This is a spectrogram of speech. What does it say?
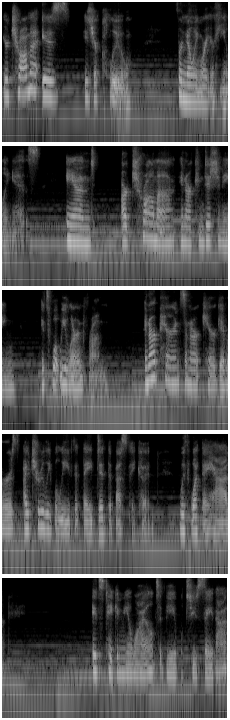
Your trauma is is your clue for knowing where your healing is. And our trauma and our conditioning, it's what we learn from. And our parents and our caregivers, I truly believe that they did the best they could with what they had. It's taken me a while to be able to say that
